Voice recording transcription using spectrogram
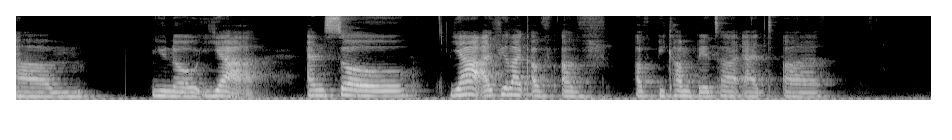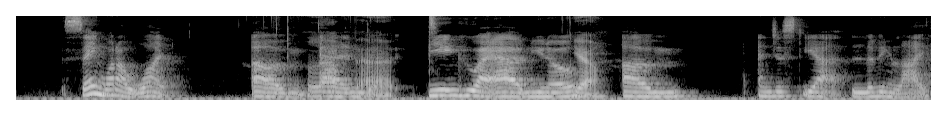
Um, you know, yeah. And so, yeah, I feel like I've I've I've become better at uh, saying what I want, um, Love and that. being who I am. You know, Yeah. um, and just yeah, living life.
